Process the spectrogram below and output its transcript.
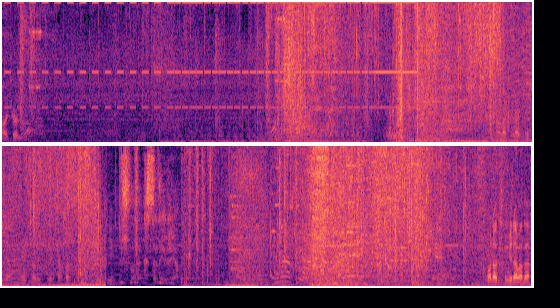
Aa köl. Salak taktik yapmaya çalışıyor kafasına. Sikeyim. Mol attım giremedi.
